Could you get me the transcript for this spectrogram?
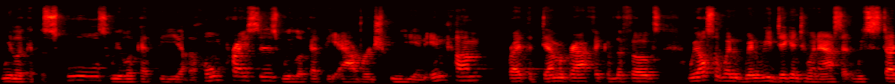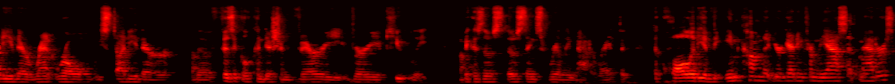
We look at the schools we look at the uh, the home prices we look at the average median income right? The demographic of the folks. We also when when we dig into an asset we study their rent roll we study their the physical condition very very acutely because those those things really matter right? The, the quality of the income that you're getting from the asset matters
